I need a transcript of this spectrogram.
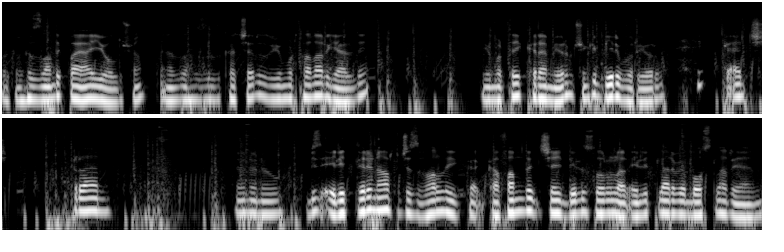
Bakın hızlandık. Bayağı iyi oldu şu an. En azından hızlı hızlı kaçarız. Yumurtalar geldi. Yumurtayı kıramıyorum çünkü bir vuruyorum. Kaç. Run. No no no. Biz elitleri ne yapacağız? Vallahi ka- kafamda şey deli sorular. Elitler ve bosslar yani.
